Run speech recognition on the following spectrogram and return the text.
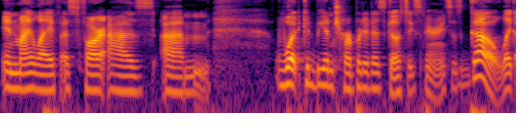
in my life as far as um, what could be interpreted as ghost experiences go. Like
